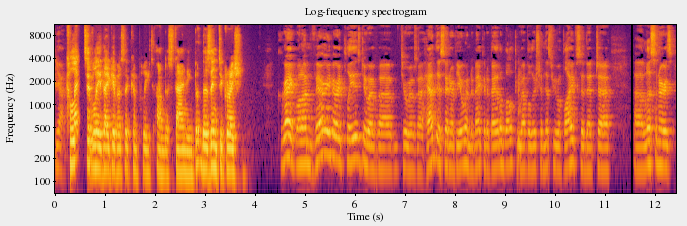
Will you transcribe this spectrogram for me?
Yeah. Collectively, they give us a complete understanding, but there's integration. Great. Well, I'm very, very pleased to have uh, to have uh, had this interview and to make it available through Evolution: This View of Life, so that uh, uh listeners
